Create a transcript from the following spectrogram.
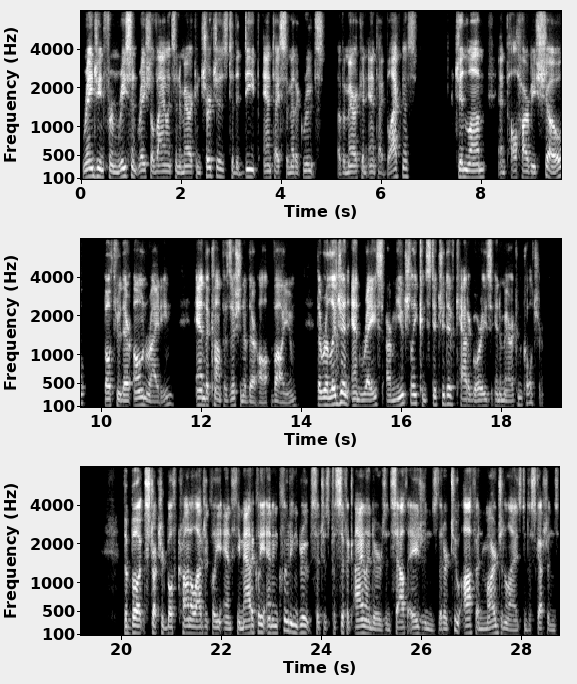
ranging from recent racial violence in American churches to the deep anti Semitic roots of American anti Blackness. Gin Lum and Paul Harvey show, both through their own writing and the composition of their uh, volume, that religion and race are mutually constitutive categories in American culture. The book, structured both chronologically and thematically, and including groups such as Pacific Islanders and South Asians that are too often marginalized in discussions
